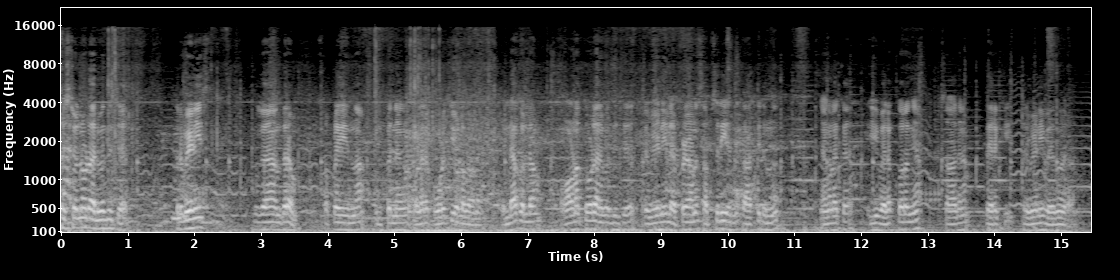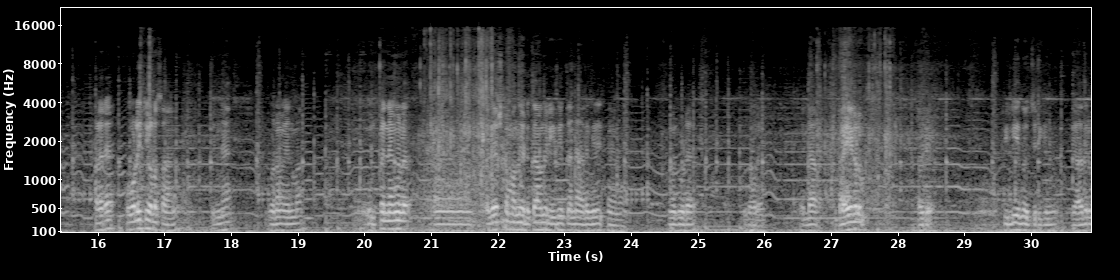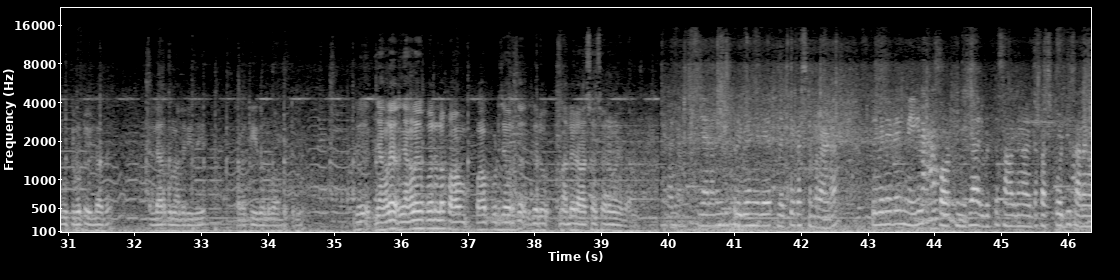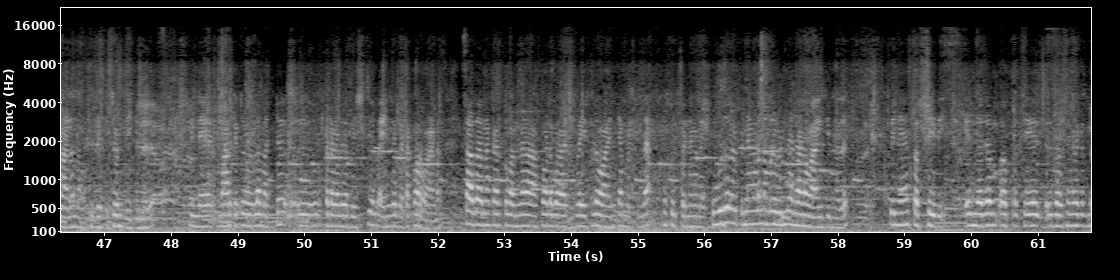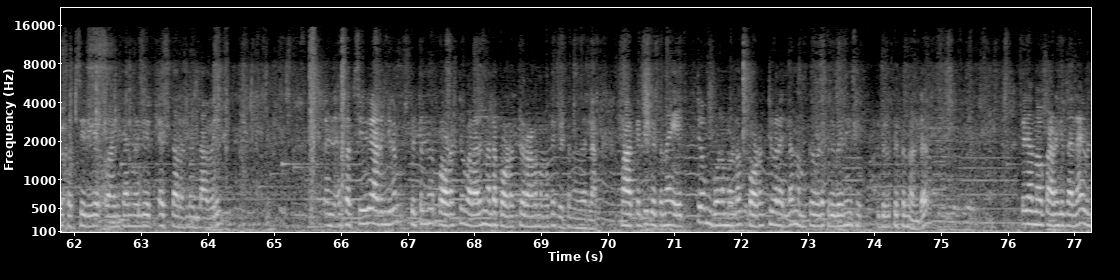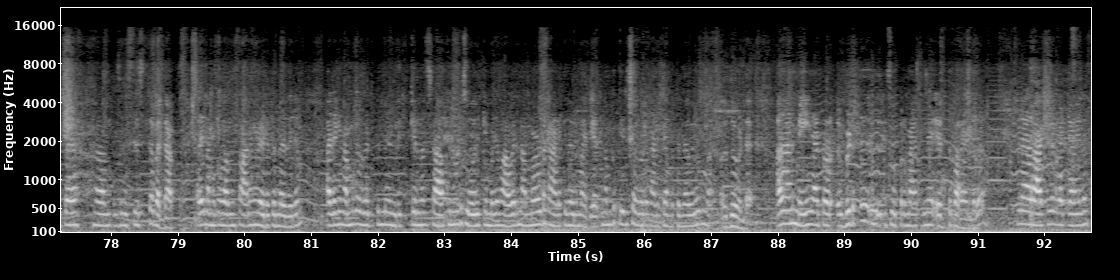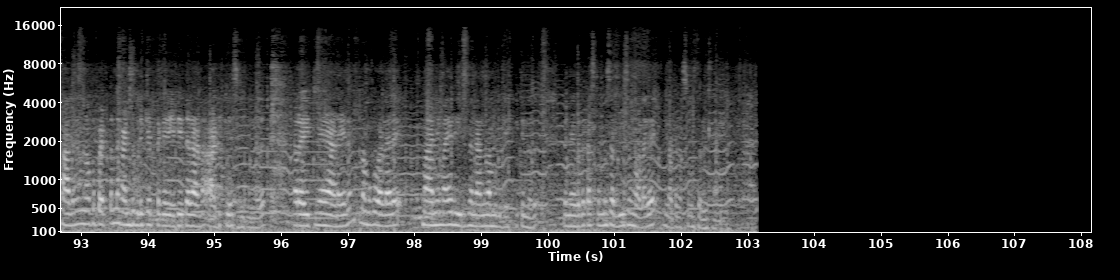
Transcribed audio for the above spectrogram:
ഫെസ്റ്റിവലിനോടനുബന്ധിച്ച് ത്രിവേണി മുഖാന്തരം സപ്ലൈ ചെയ്യുന്ന ഉൽപ്പന്നങ്ങൾ വളരെ ക്വാളിറ്റി ഉള്ളതാണ്. എല്ലാ കൊല്ലം ഓണത്തോടനുബന്ധിച്ച് ത്രിവേണിയിൽ എപ്പോഴാണ് സബ്സിഡി എന്ന് കാത്തിരുന്ന് ഞങ്ങളൊക്കെ ഈ വില കുറഞ്ഞ സാധനം തിരക്കി ത്രിവേണി വരുന്നവരാണ്. വളരെ ക്വാളിറ്റി ഉള്ള സാധനം. പിന്നെ ഗുണമേന്മ ഉൽപ്പന്നങ്ങൾ യഥേഷ്ടം വന്ന് എടുക്കാവുന്ന രീതിയിൽ തന്നെ അല്ലെങ്കിൽ നമുക്കിവിടെ എന്താ പറയുക എല്ലാ ഡ്രൈകളും അവർ ഫില്ല് ചെയ്ത് വെച്ചിരിക്കുന്നു. യാതൊരു ബുദ്ധിമുട്ടും ഇല്ലാതെ എല്ലാവർക്കും നല്ല രീതിയിൽ കളക്ട് ചെയ്തുകൊണ്ട് പോകാൻ പറ്റുന്നു. ഇത് ഞങ്ങളെ ഞങ്ങളെ പോലുള്ള പാവം പാവ പിടിച്ചവർക്ക് ഇതൊരു നല്ലൊരു ആശ്വാസകരമായതാണ്. ഞാനാണെങ്കിൽ ത്രിവേണിയിലെ നിത്യ കസ്റ്റമറാണ് ത്രിവേണിയുടെ മെയിൻ കോട്ടൺ വെച്ചാൽ ഇവിടുത്തെ സാധനങ്ങളായിട്ട് ഫസ്റ്റ് ക്വാളിറ്റി സാധനങ്ങളാണ് നമുക്ക് ലഭിച്ചുകൊണ്ടിരിക്കുന്നത്. പിന്നെ മാർക്കറ്റിലുള്ള മറ്റ് കടകളെ അപേക്ഷിച്ച് ഭയങ്കര വിലക്കുറവാണ് സാധാരണക്കാർക്ക് വന്ന് അഫോർഡബിൾ ആയിട്ട് റേറ്റിൽ വാങ്ങിക്കാൻ പറ്റുന്ന ഉൽപ്പന്നങ്ങൾ കൂടുതൽ ഉൽപ്പന്നങ്ങൾ നമ്മൾ ഇവിടുന്ന് തന്നെയാണ് വാങ്ങിക്കുന്നത്. പിന്നെ സബ്സിഡി. ഏഹ്, പ്രത്യേക ദിവസങ്ങളിൽ കിട്ടുന്ന സബ്സിഡി വാങ്ങിക്കാൻ വേണ്ടി എത്താറുണ്ട് എല്ലാവരും. പിന്നെ സബ്സിഡി ആണെങ്കിലും കിട്ടുന്ന പ്രോഡക്റ്റ് വളരെ നല്ല പ്രോഡക്റ്റുകളാണ് നമുക്ക് കിട്ടുന്നതെല്ലാം. മാർക്കറ്റിൽ കിട്ടുന്ന ഏറ്റവും ഗുണമുള്ള പ്രോഡക്റ്റുകളെല്ലാം നമുക്ക് ഇവിടെ ത്രിവേണി ഇതിൽ കിട്ടുന്നുണ്ട്. പിന്നെ നോക്കുകയാണെങ്കിൽ തന്നെ ഇവിടുത്തെ സിസ്റ്റം എല്ലാം അതായത് നമുക്ക് സാധനങ്ങൾ എടുക്കുന്നതിലും അല്ലെങ്കിൽ നമുക്ക് ഇവിടുത്തെ നിൽക്കുന്ന സ്റ്റാഫിനോട് ചോദിക്കുമ്പോഴും അവർ നമ്മളോട് കാണിക്കുന്ന ഒരു മര്യാദ നമുക്ക് തിരിച്ചവരോട് കാണിക്കാൻ പറ്റുന്ന ഒരു ഇതുണ്ട്. അതാണ് മെയിനായിട്ട് ഇവിടുത്തെ സൂപ്പർ മാർക്കറ്റിന് എടുത്ത് പറയേണ്ടത്. പിന്നെ റാക്കിലൊക്കെ ആണെങ്കിലും സാധനങ്ങൾ നമുക്ക് പെട്ടെന്ന് കണ്ടുപിടിക്കത്തക്ക രീതിയിലാണ് അടുക്കി വെച്ചിരിക്കുന്നത്. റേറ്റിനെ ആണെങ്കിലും നമുക്ക് വളരെ മാന്യമായ രീതിയിൽ തന്നെയാണ് നമുക്ക് ലഭിക്കുന്നത്. പിന്നെ ഇവരുടെ കസ്റ്റമർ സർവീസും വളരെ നല്ല കസ്റ്റമർ സർവീസാണ്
